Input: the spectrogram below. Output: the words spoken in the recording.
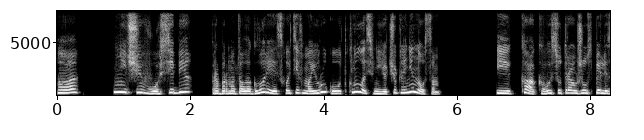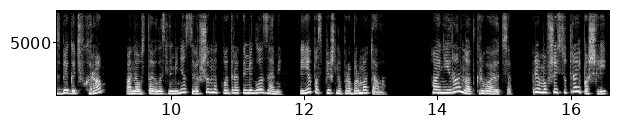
«А? Ничего себе!» – пробормотала Глория и, схватив мою руку, уткнулась в нее чуть ли не носом. «И как, вы с утра уже успели сбегать в храм?» Она уставилась на меня совершенно квадратными глазами, и я поспешно пробормотала. «Они рано открываются, прямо в шесть утра и пошли,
